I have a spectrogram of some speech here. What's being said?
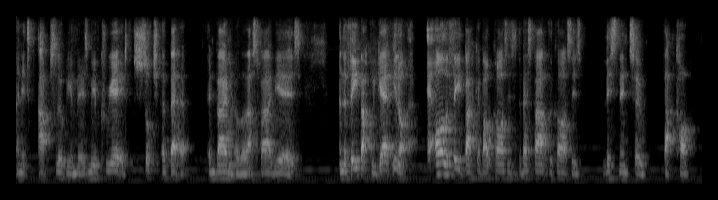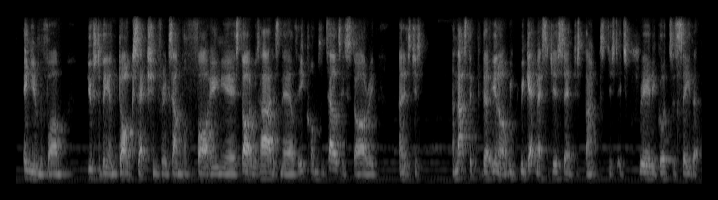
And it's absolutely amazing. We have created such a better environment over the last five years. and the feedback we get, you know, all the feedback about courses is the best part of the course is listening to that cop in uniform. Used to be in dog section, for example, for 14 years, thought it was hard as nails. He comes and tells his story, and it's just, and that's the, the you know, we, we get messages saying just thanks. Just it's really good to see that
